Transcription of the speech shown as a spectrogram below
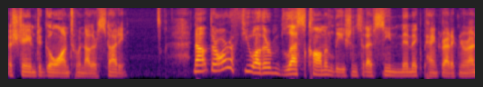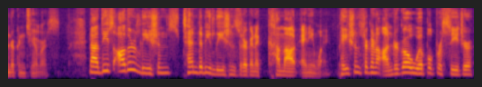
ashamed to go on to another study. Now, there are a few other less common lesions that I've seen mimic pancreatic neuroendocrine tumors. Now, these other lesions tend to be lesions that are going to come out anyway. Patients are going to undergo a Whipple procedure,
